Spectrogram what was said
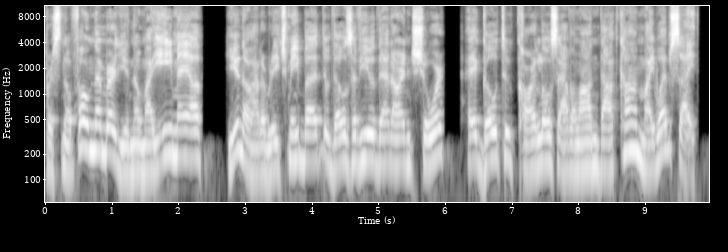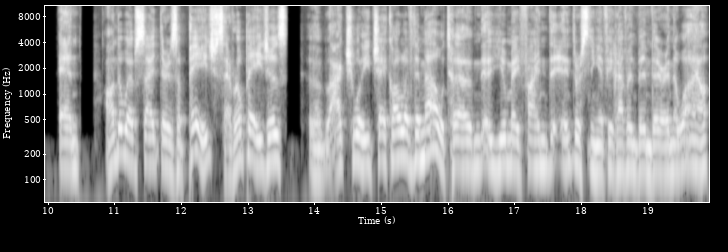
personal phone number. You know my email. You know how to reach me. But those of you that aren't sure, hey, go to carlosavalon.com, my website. And on the website, there's a page, several pages. Uh, actually, check all of them out. Uh, you may find interesting if you haven't been there in a while.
